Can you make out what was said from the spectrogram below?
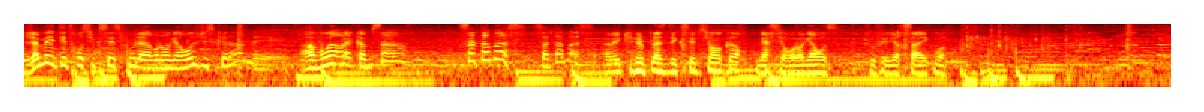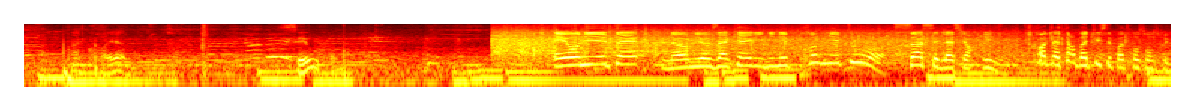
Jamais été trop successful à Roland Garros jusque-là, mais à voir là comme ça, ça tabasse, ça tabasse. Avec une place d'exception encore. Merci Roland Garros, je vous fais dire ça avec moi. Incroyable. C'est ouf. hein. Et on y était. Naomi Osaka éliminée premier tour. Ça c'est de la surprise. Je crois que la terre battue c'est pas trop son truc.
